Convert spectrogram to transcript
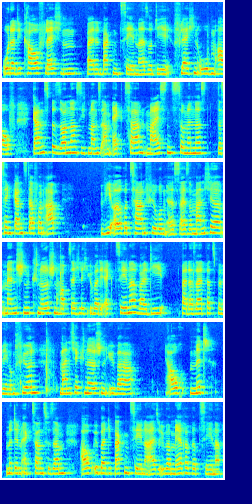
oder die Kauflächen bei den Backenzähnen, also die Flächen oben auf. Ganz besonders sieht man es am Eckzahn, meistens zumindest. Das hängt ganz davon ab, wie eure Zahnführung ist. Also manche Menschen knirschen hauptsächlich über die Eckzähne, weil die bei der Seitwärtsbewegung führen. Manche knirschen über auch mit mit dem Eckzahn zusammen, auch über die Backenzähne, also über mehrere Zähne.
